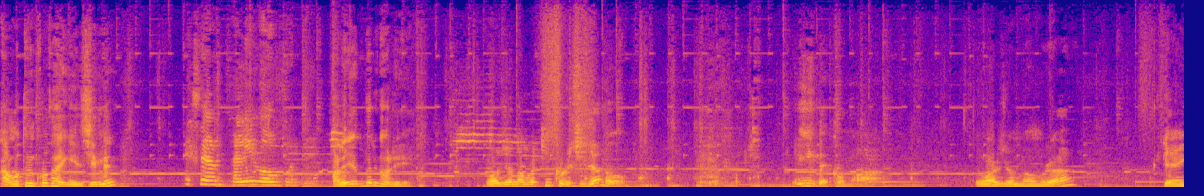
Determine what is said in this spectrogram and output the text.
আমু তুমি কোথায় গিয়েছিলে? আলিয়াদের ঘরে। তোমার জন্য আমরা কি করেছি জানো? এই দেখো মা তোমার জন্য আমরা ট্যাং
